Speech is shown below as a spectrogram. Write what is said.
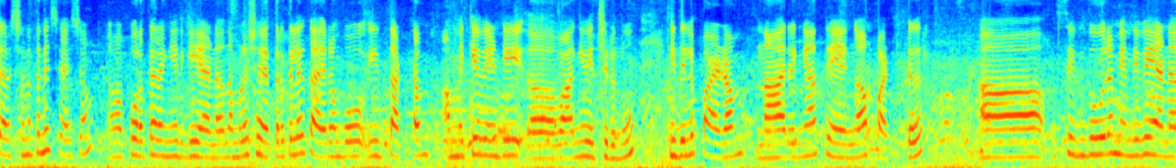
ദർശനത്തിന് ശേഷം പുറത്തിറങ്ങിയിരിക്കുകയാണ്. നമ്മൾ ക്ഷേത്രത്തിൽ കയറുമ്പോൾ ഈ തട്ടം അമ്മയ്ക്ക് വേണ്ടി വാങ്ങി വെച്ചിരുന്നു. ഇതിൽ പഴം നാരങ്ങ തേങ്ങ പട്ട് സിന്ദൂരം എന്നിവയാണ്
